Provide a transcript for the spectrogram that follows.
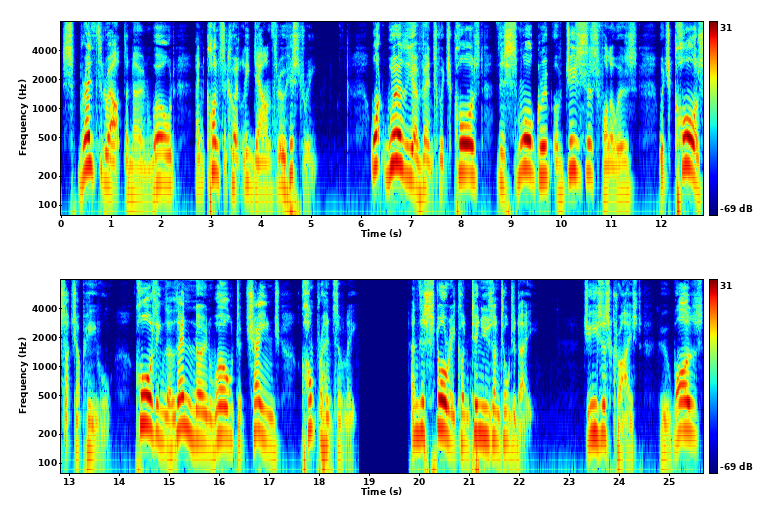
spread throughout the known world, and consequently down through history. What were the events which caused this small group of Jesus' followers, which caused such upheaval, causing the then known world to change comprehensively? And this story continues until today. Jesus Christ, who was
